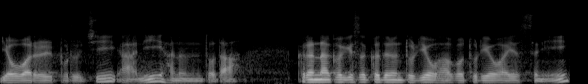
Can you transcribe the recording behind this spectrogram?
여호와를 부르지 아니하는도다. 그러나 거기서 그들은 두려워하고 두려워하였으니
